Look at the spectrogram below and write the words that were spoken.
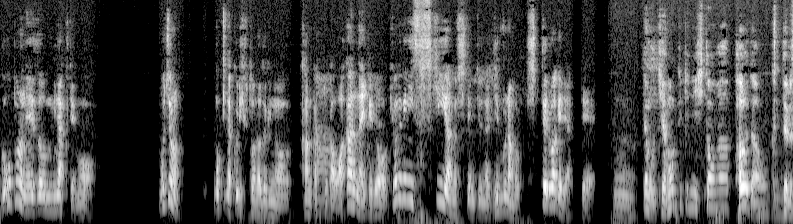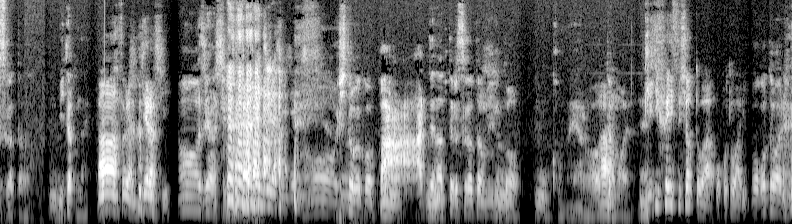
GoPro の映像を見なくても、もちろん、大きなクリフ飛んだ時の感覚とかわかんないけど、基本的にスキーヤーの視点っていうのは自分らも知ってるわけであって、うん。でも基本的に人がパウダーを食ってる姿は見たくない。ああ、それはジェラシ ああ、ジェラシー。ジェラシージェラシーもう人がこうバーってなってる姿を見ると、ー。うん。この野郎って思うよね。疑似フェイスショットはお断りお断り。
